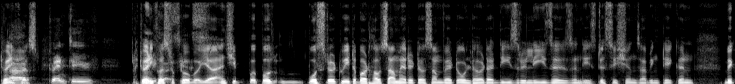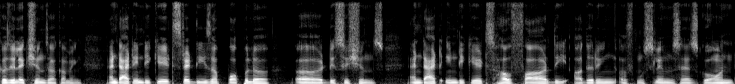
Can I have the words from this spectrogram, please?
Twenty first. Uh, twenty 21st October, yes. yeah. And she posted a tweet about how some editor somewhere told her that these releases and these decisions are being taken because elections are coming. And that indicates that these are popular uh, decisions. And that indicates how far the othering of Muslims has gone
